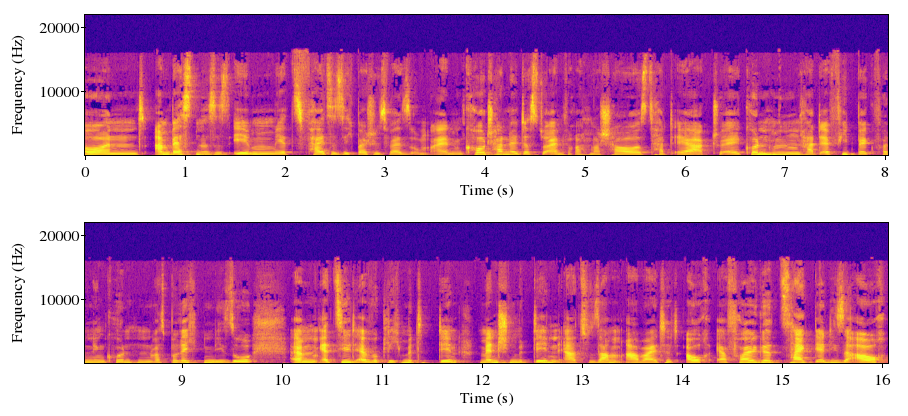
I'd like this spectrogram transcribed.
Und am besten ist es eben jetzt, falls es sich beispielsweise um einen Coach handelt, dass du einfach auch mal schaust, hat er aktuell Kunden, hat er Feedback von den Kunden, was berichten die so, ähm, erzielt er wirklich mit den Menschen, mit denen er zusammenarbeitet, auch Erfolge, zeigt er diese auch?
